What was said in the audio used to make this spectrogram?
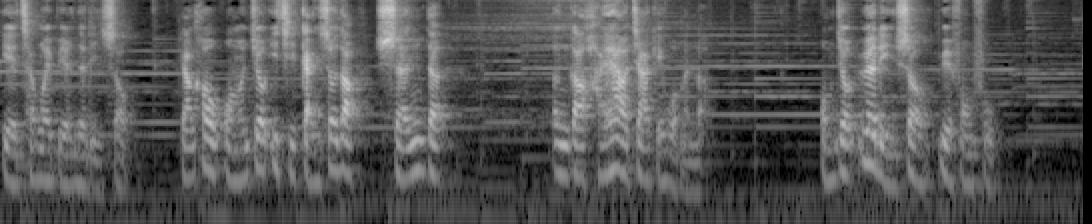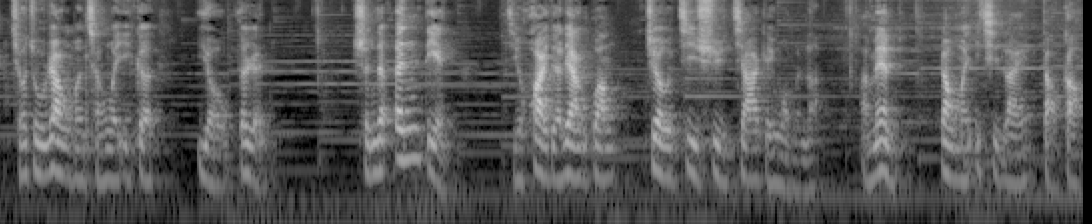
也成为别人的领受，然后我们就一起感受到神的恩膏还要加给我们了，我们就越领受越丰富。求主让我们成为一个有的人，神的恩典及坏的亮光就继续加给我们了。阿门。让我们一起来祷告，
